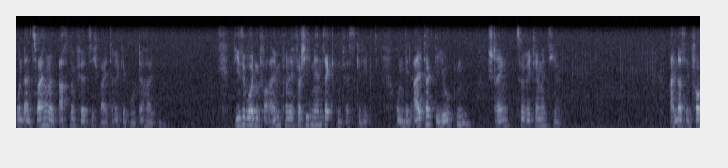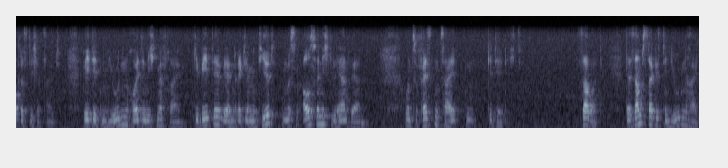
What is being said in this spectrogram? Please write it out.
und an 248 weitere Gebote halten. Diese wurden vor allem von den verschiedenen Sekten festgelegt, um den Alltag der Juden streng zu reglementieren. Anders in vorchristlicher Zeit beteten Juden heute nicht mehr frei. Gebete werden reglementiert und müssen auswendig gelernt werden und zu festen Zeiten getätigt. Sabbat. Der Samstag ist den Juden heilig.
